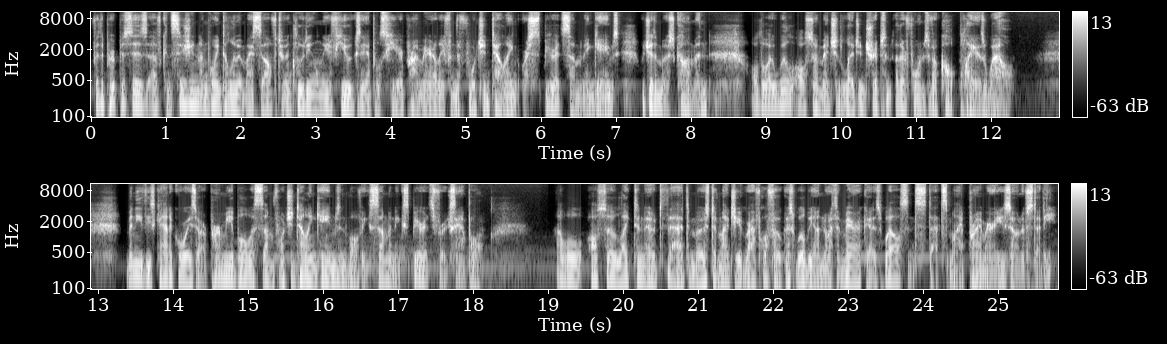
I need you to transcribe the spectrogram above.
For the purposes of concision, I'm going to limit myself to including only a few examples here, primarily from the fortune telling or spirit summoning games, which are the most common, although I will also mention legend trips and other forms of occult play as well. Many of these categories are permeable, with some fortune telling games involving summoning spirits, for example. I will also like to note that most of my geographical focus will be on North America as well, since that's my primary zone of study.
